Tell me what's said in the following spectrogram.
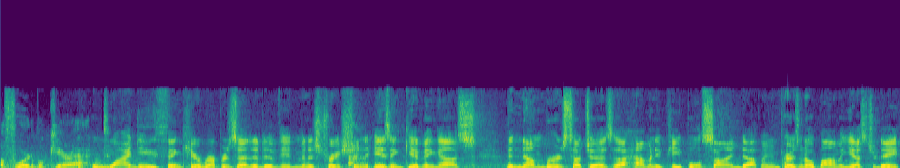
Affordable Care Act. Why do you think here, Representative, the administration isn't giving us the numbers such as uh, how many people signed up? I mean, President Obama yesterday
